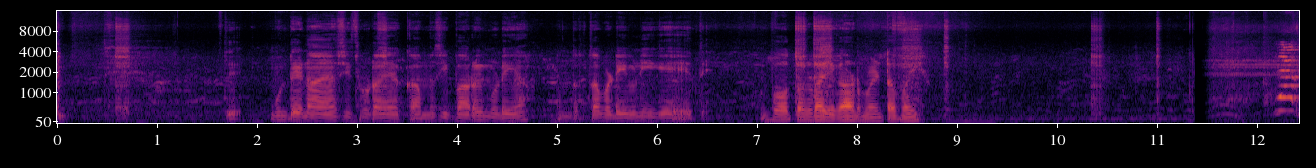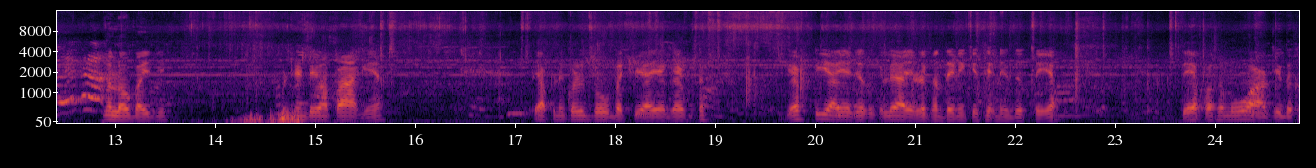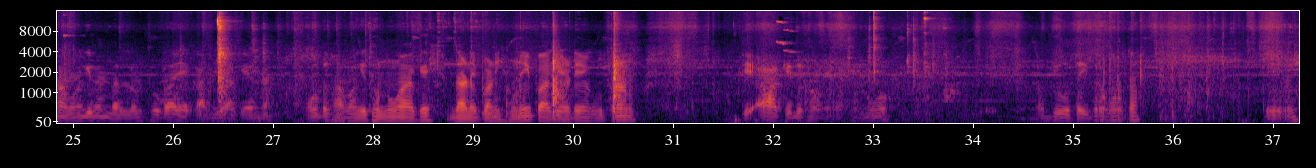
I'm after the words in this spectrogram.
ਮੁੰਡੇ ਨਾਲ ਆਇਆ ਸੀ ਥੋੜਾ ਜਿਹਾ ਕੰਮ ਸੀ, ਬਾਹਰੋਂ ਹੀ ਮੁੜੇ ਆ। ਅੰਦਰ ਤਾਂ ਬੜੀ ਵੀ ਨਹੀਂ ਗਏ ਤੇ। ਬਹੁਤ ਤਗੜਾ ਜਗਾੜਮੈਂਟ ਆ ਭਾਈ ਲਓ ਬਾਈ ਜੀ, ਬਠਿੰਡੇ ਆਪਾਂ ਆ ਗਏ ਆ। ਤੇ ਆਪਣੇ ਕੋਲ ਦੋ ਬੱਚੇ ਆਏ ਆ, ਗਿਫਟ। ਗਿਫਟ ਹੀ ਆਏ ਆ, ਜਦੋਂ ਕਿ ਲਿਆਏ ਵਾਲੇ ਬੰਦੇ ਨੇ, ਕਿਸੇ ਨੇ ਦਿੱਤੇ ਆ। ਤੇ ਆਪਾਂ ਤੁਹਾਨੂੰ ਉਹ ਆ ਕੇ ਦਿਖਾਵਾਂਗੇ, ਮੈਂ ਮੱਲਣ ਥੋੜਾ ਜਿਹਾ ਕੰਮ ਜਾ ਕੇ ਆਉਣਾ ਉਹ ਦਿਖਾਵਾਂਗੇ ਤੁਹਾਨੂੰ ਆ ਕੇ ਦਾਣੇ ਪਾਣੀ ਹੁਣੇ ਹੀ ਪਾ ਕੇ ਹਟੇ ਕਬੂਤਰਾਂ ਨੂੰ। ਤੇ ਆ ਕੇ ਦਿਖਾਉਣੇ ਆ ਤੁਹਾਨੂੰ ਉਹ। ਉਹ ਇਧਰ ਫਿਰਦਾ। ਤੇ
